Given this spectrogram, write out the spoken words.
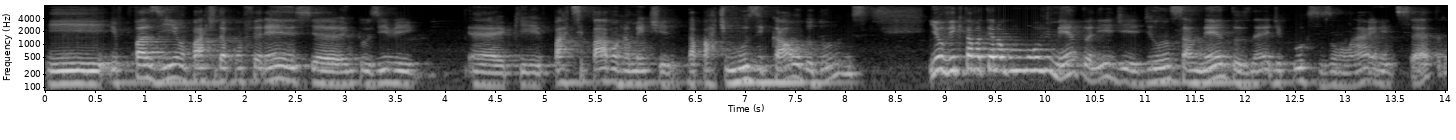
e, e faziam parte da conferência, inclusive é, que participavam realmente da parte musical do Dunamis. E eu vi que estava tendo algum movimento ali de, de lançamentos, né, de cursos online, etc.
